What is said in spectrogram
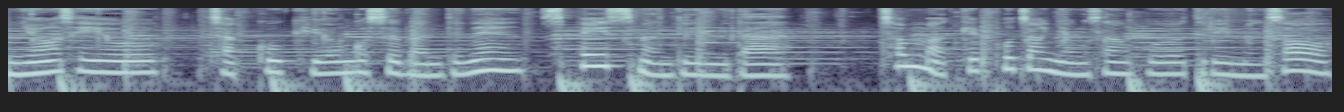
안녕하세요. 작고 귀여운 것을 만드는 스페이스 만두입니다. 첫 마켓 포장 영상 보여드리면서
